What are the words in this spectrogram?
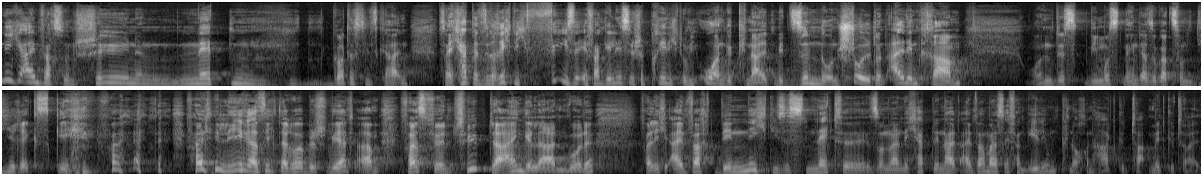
nicht einfach so einen schönen, netten Gottesdienst gehalten, sondern ich habe dann so eine richtig fiese evangelistische Predigt um die Ohren geknallt mit Sünde und Schuld und all dem Kram. Und es, die mussten hinter sogar zum Direx gehen, weil, die Lehrer sich darüber beschwert haben, was für ein Typ da eingeladen wurde weil ich einfach denen nicht dieses Nette, sondern ich habe denen halt einfach mal das Evangelium knochenhart mitgeteilt.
